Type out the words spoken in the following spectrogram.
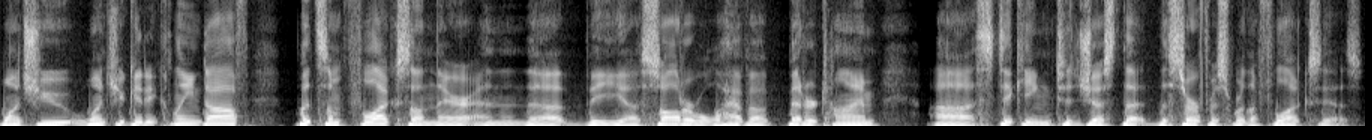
once you once you get it cleaned off. Put some flux on there, and then the the uh, solder will have a better time uh, sticking to just the the surface where the flux is.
